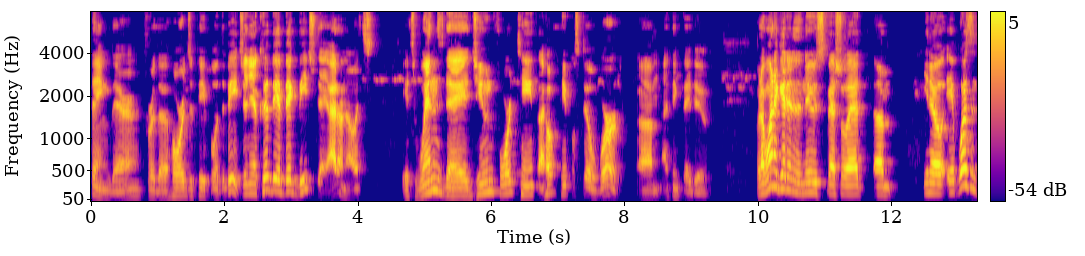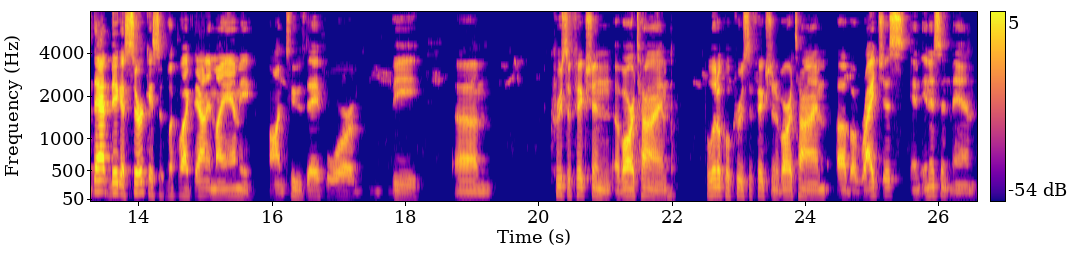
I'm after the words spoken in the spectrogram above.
thing there for the hordes of people at the beach. And you know, it could be a big beach day. I don't know. It's it's Wednesday, June 14th. I hope people still work. Um, I think they do. But I want to get into the news, special ed. Um, you know, it wasn't that big a circus, it looked like, down in Miami on Tuesday for the um, crucifixion of our time, political crucifixion of our time, of a righteous and innocent man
